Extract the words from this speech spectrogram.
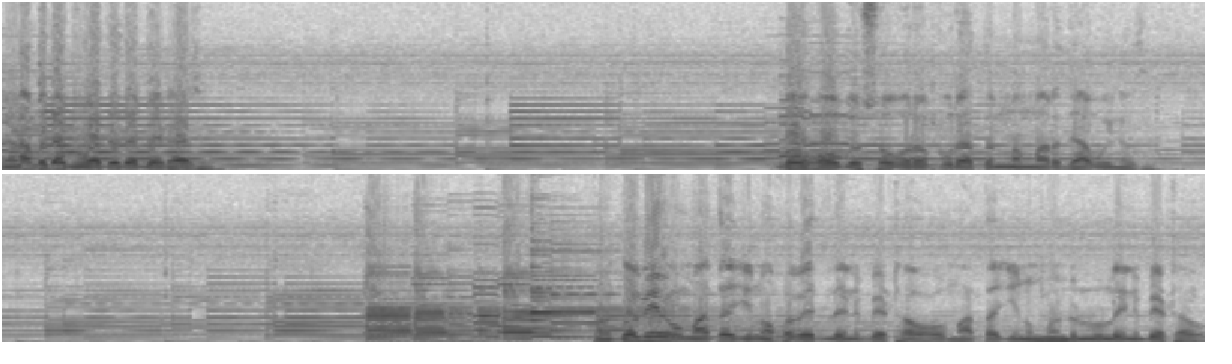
ઘણા બધા ભુવા દાદા બેઠા છે બહુ હો બસો વર્ષ પુરાતનમાં મારે જવું નથી. પણ ગમે એવું માતાજીનો હવેદ લઈને બેઠા હો, માતાજીનું મંડલું લઈને બેઠા હો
